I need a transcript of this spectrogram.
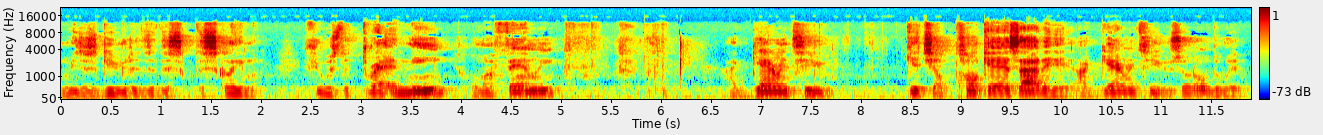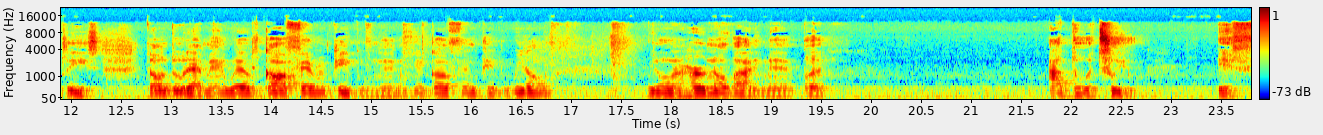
let me just give you the, the, this disclaimer. If you was to threaten me or my family, I guarantee you, get your punk ass out of here. I guarantee you. So don't do it, please. Don't do that, man. We're God-fearing people, man. We're God-fearing people. We don't we don't want to hurt nobody, man. But I'll do it to you if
